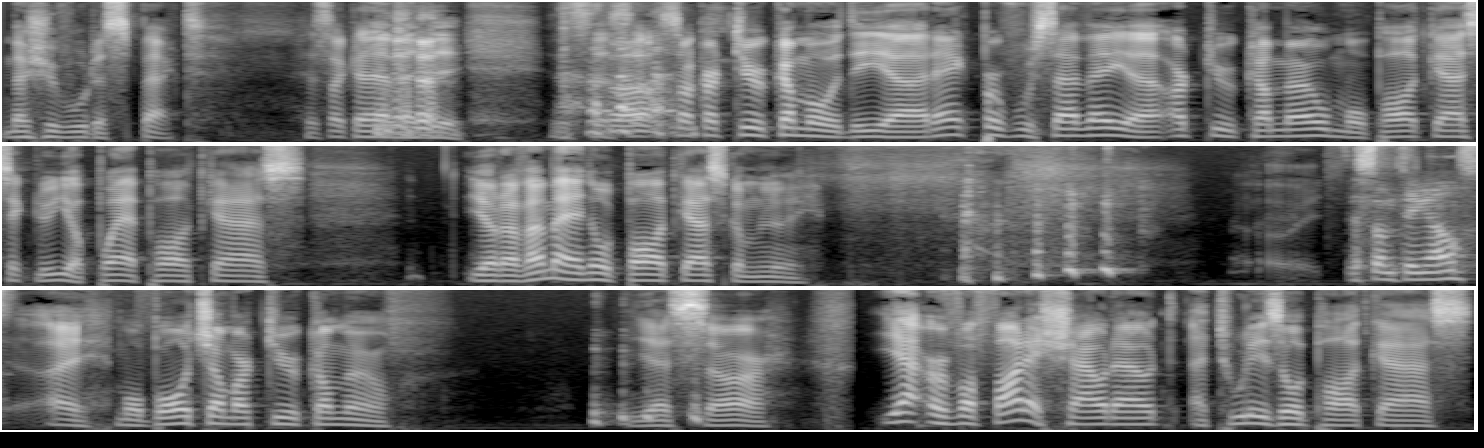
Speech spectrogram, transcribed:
mais je vous respecte. C'est ça qu'elle avait dit. C'est ça, ça qu'Arthur Como dit. euh, rien que pour vous savez, euh, Arthur Como, mon podcast, c'est que lui, il n'a pas un podcast. Il y aura vraiment un autre podcast comme lui. Something else? Hey, mon bon chum Arthur Como. Yes, sir. Yeah, on va faire un shout-out à tous les autres podcasts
